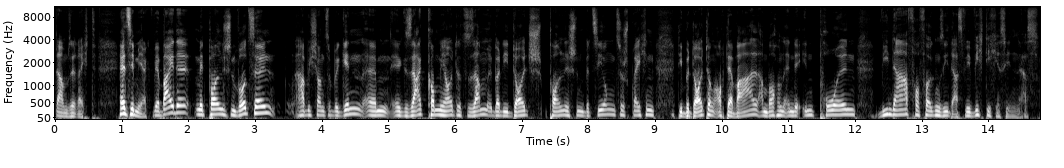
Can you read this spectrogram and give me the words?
Da haben Sie recht. Herr Ziemiak, wir beide mit polnischen Wurzeln, habe ich schon zu Beginn ähm, gesagt, kommen hier heute zusammen, über die deutsch-polnischen Beziehungen zu sprechen, die Bedeutung auch der Wahl am Wochenende in Polen. Wie nah verfolgen Sie das? Wie wichtig ist Ihnen das?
